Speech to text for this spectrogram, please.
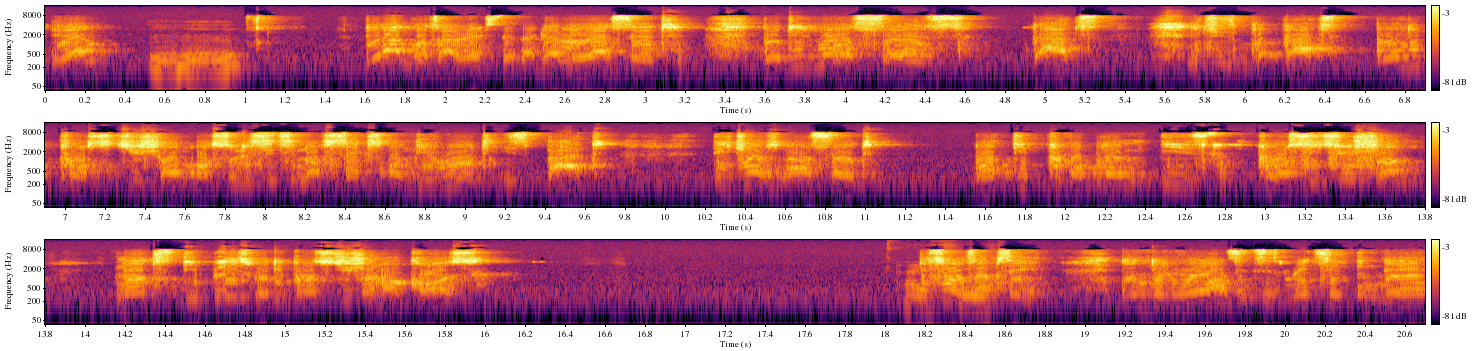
Yeah? Mm-hmm. They now got arrested, and the lawyer said, but the law says that it is that only prostitution or soliciting of sex on the road is bad. The judge now said, but the problem is prostitution, not the place where the prostitution occurs. You see what. I'm saying? In the laws, it is written there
